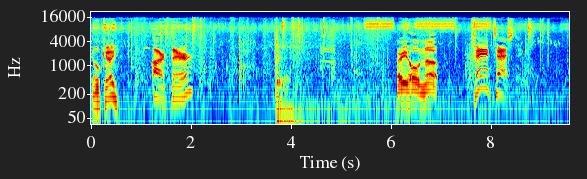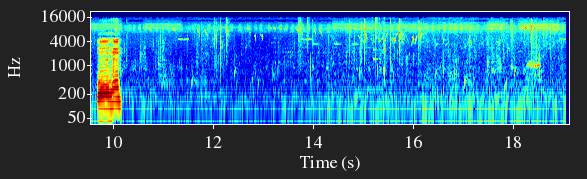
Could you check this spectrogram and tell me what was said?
You okay? Arthur? How are you holding up? Fantastic. Mm-hmm.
